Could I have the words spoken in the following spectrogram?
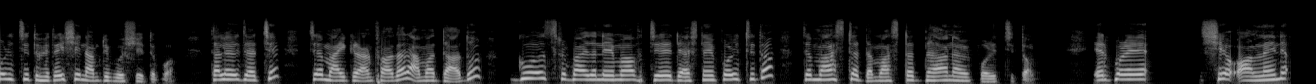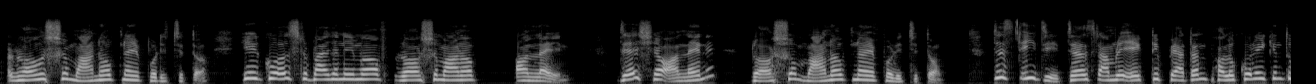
পরিচিত হয়ে থাকে সেই নামটি বসিয়ে দেবো। তাহলে হয়ে যাচ্ছে যে মাই গ্র্যান্ডফাদার আমার দাদু goes by the name of যে ড্যাশ নামে পরিচিত, যে মাস্টার দা মাস্টার দা নামে পরিচিত। এরপরে সে অনলাইনে রহস্য মানব নামে পরিচিত। He goes by the name of রহস্য মানব অনলাইন, যে সে অনলাইনে রহস্য মানব নামে পরিচিত। জাস্ট ইজি জাস্ট আমরা একটি প্যাটার্ন ফলো করেই কিন্তু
